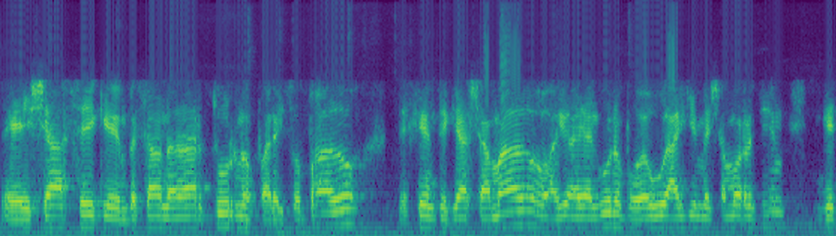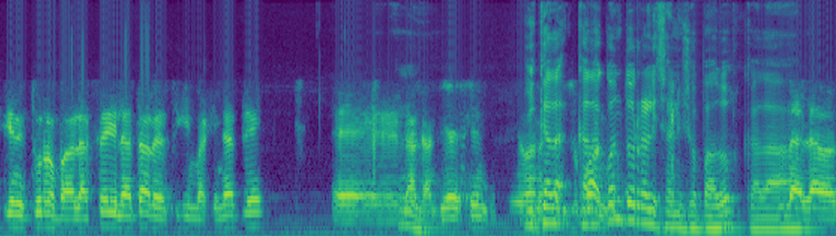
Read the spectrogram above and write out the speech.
Eh, ya sé que empezaron a dar turnos para hisopado de gente que ha llamado, hay, hay algunos, porque alguien me llamó recién, que tiene turno para las 6 de la tarde, así que imagínate eh, la mm. cantidad de gente. ¿Y cada, cada cuánto realizan hisopados? Cada... La,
